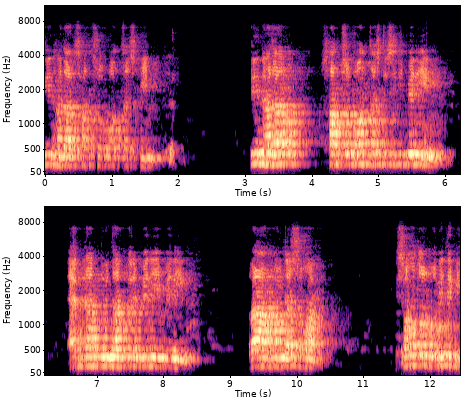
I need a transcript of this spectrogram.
তিন হাজার সাতশো পঞ্চাশ তিন হাজার সাতশো পঞ্চাশটি সিঁড়ি পেরিয়ে, এক ধাপ, দুই ধাপ করে পেরিয়ে পেরিয়ে রাত নয়টার সময় সমতল ভূমি থেকে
